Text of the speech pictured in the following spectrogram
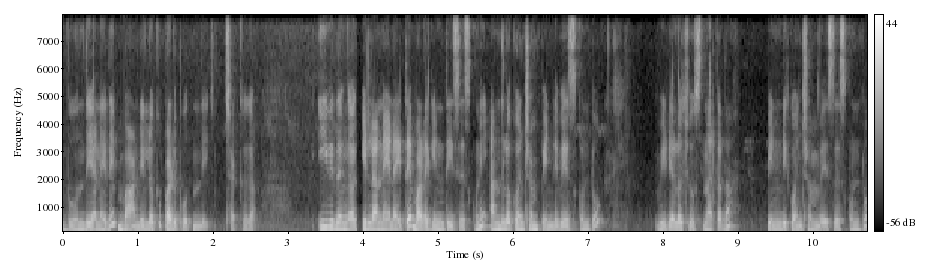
బూందీ అనేది బాండీలోకి పడిపోతుంది చక్కగా. ఈ విధంగా ఇలా నేనైతే వడగిన్ని తీసేసుకుని అందులో కొంచెం పిండి వేసుకుంటూ వీడియోలో చూస్తున్నారు కదా పిండి కొంచెం వేసేసుకుంటూ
